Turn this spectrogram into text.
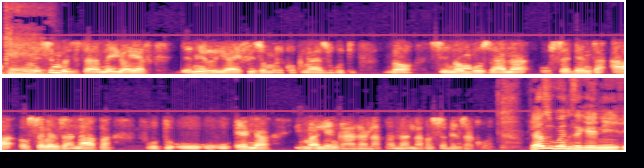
okay. Uma simregistere ne-UIF then i-UIF izomrecognize ukuthi no sinombuzana usebenza a- usebenza lapha futhi u- u- u-ena imali engaka lapha nalapha asebenza khona. Yazi kwenzekeni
